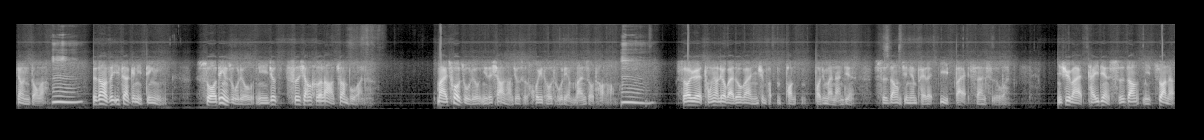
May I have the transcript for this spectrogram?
这样你懂吗？嗯。所以张老师一再给你叮咛，锁定主流，你就吃香喝辣赚不完了；买错主流，你的下场就是灰头土脸、满手套牢嗯。十二月同样六百多块，你去跑跑。跑去买南电十张，今天赔了一百三十万。你去买台一电十张，你赚了，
